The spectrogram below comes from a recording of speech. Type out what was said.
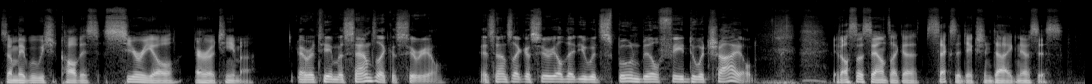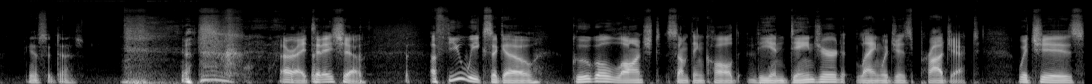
So maybe we should call this serial erotema. Erythema sounds like a cereal. It sounds like a cereal that you would spoonbill feed to a child. It also sounds like a sex addiction diagnosis. Yes, it does. All right, today's show. A few weeks ago, Google launched something called the Endangered Languages Project, which is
